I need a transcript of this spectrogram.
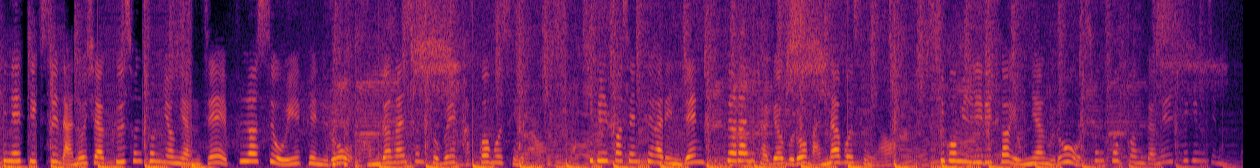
키네틱스 나노샤크 손톱 영양제 플러스 오일펜으로 건강한 손톱을 가꿔보세요. 11% 할인된 특별한 가격으로 만나보세요. 15ml 용량으로 손톱 건강을 책임집니다.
